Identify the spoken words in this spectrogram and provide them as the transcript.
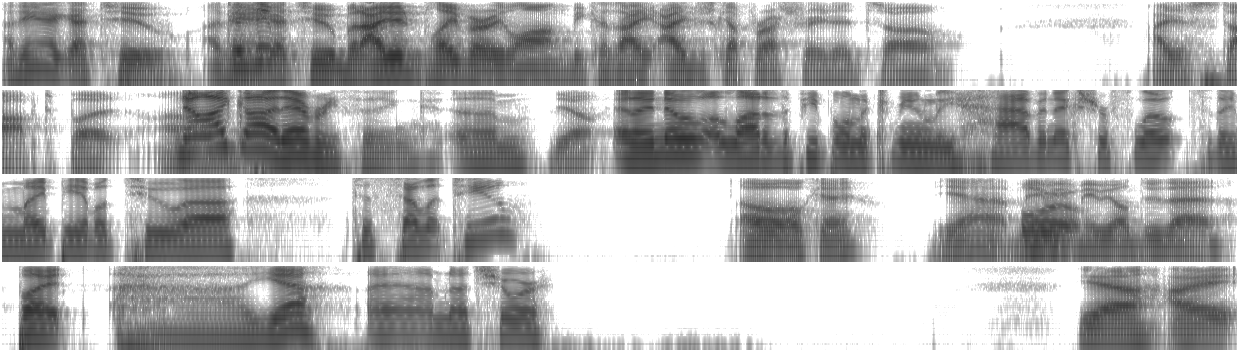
I think I got two. I think I it- got two, but I didn't play very long because I, I just got frustrated, so I just stopped. But um, now I got everything. Um, yeah, And I know a lot of the people in the community have an extra float, so they might be able to uh, to sell it to you. Oh okay, yeah, maybe Or- maybe I'll do that. But uh, yeah, I, I'm not sure. Yeah, I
